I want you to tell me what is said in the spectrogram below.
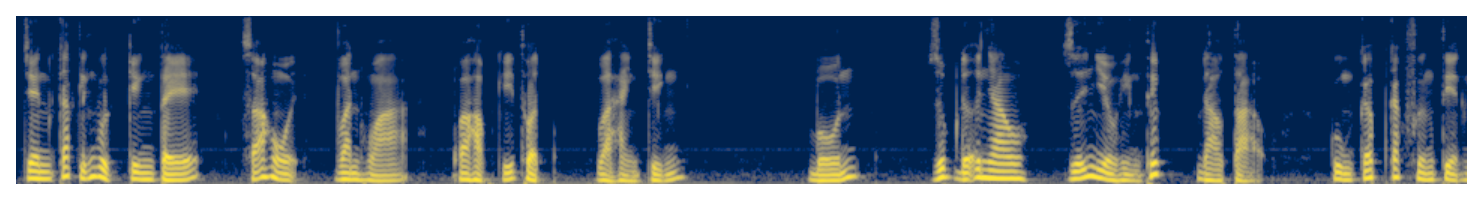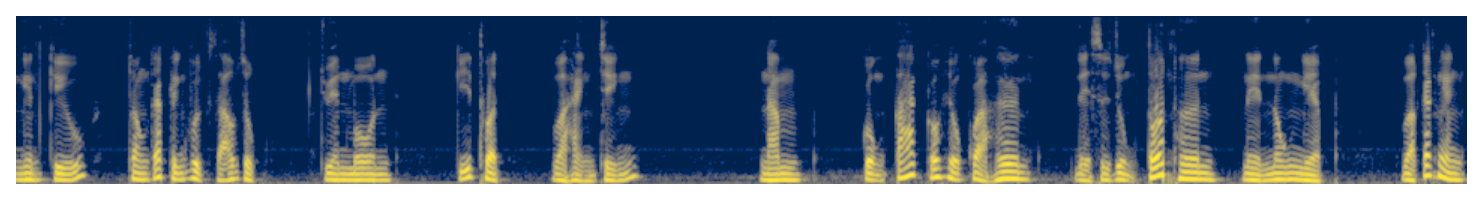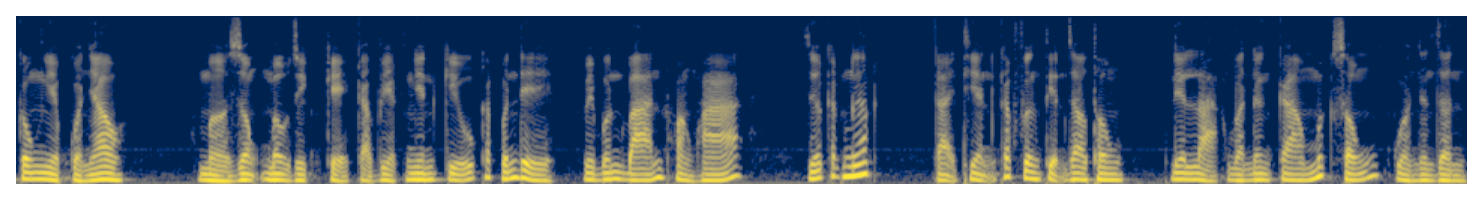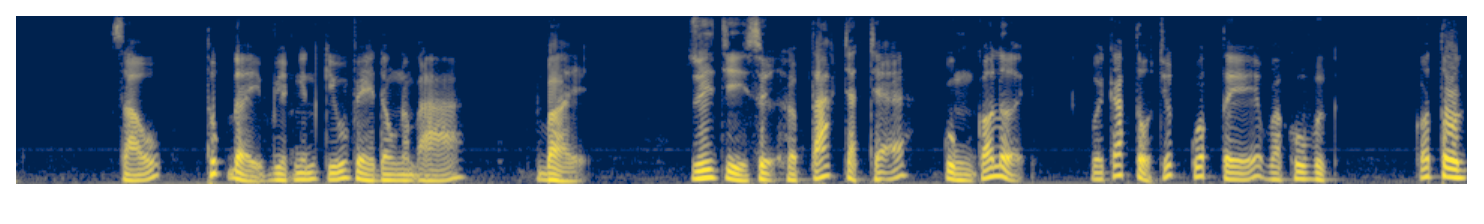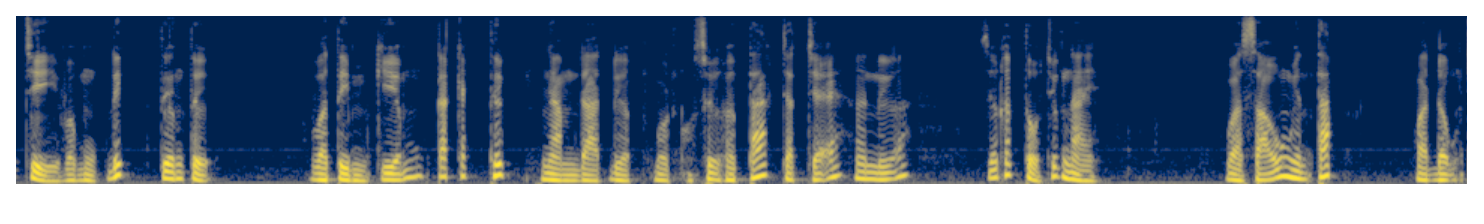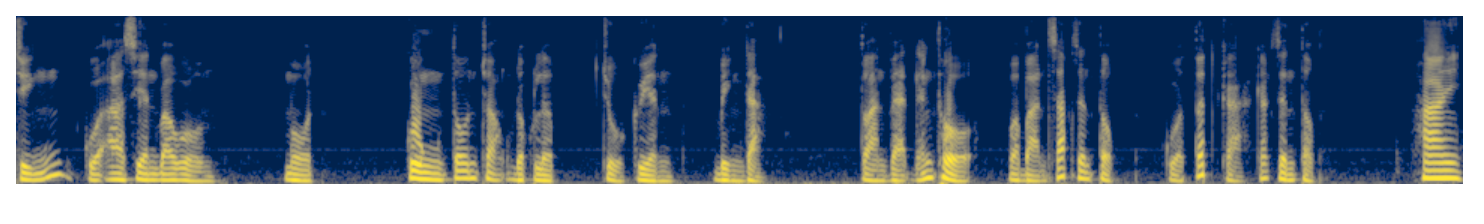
trên các lĩnh vực kinh tế, xã hội, văn hóa, khoa học kỹ thuật và hành chính. 4. Giúp đỡ nhau dưới nhiều hình thức đào tạo, cung cấp các phương tiện nghiên cứu trong các lĩnh vực giáo dục, chuyên môn, kỹ thuật và hành chính. 5 cộng tác có hiệu quả hơn để sử dụng tốt hơn nền nông nghiệp và các ngành công nghiệp của nhau, mở rộng mậu dịch kể cả việc nghiên cứu các vấn đề về buôn bán hoàng hóa giữa các nước, cải thiện các phương tiện giao thông, liên lạc và nâng cao mức sống của nhân dân. 6. Thúc đẩy việc nghiên cứu về Đông Nam Á. 7. Duy trì sự hợp tác chặt chẽ cùng có lợi với các tổ chức quốc tế và khu vực có tôn chỉ và mục đích tương tự và tìm kiếm các cách thức nhằm đạt được một sự hợp tác chặt chẽ hơn nữa giữa các tổ chức này. Và sáu nguyên tắc hoạt động chính của ASEAN bao gồm một Cùng tôn trọng độc lập, chủ quyền, bình đẳng, toàn vẹn lãnh thổ và bản sắc dân tộc của tất cả các dân tộc. 2.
